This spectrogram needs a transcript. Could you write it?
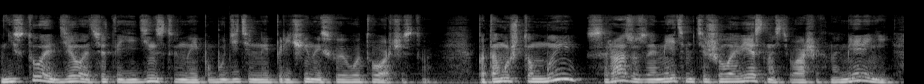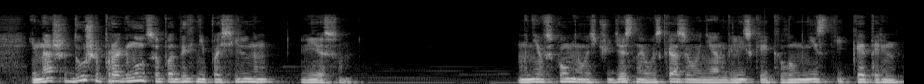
не стоит делать это единственной побудительной причиной своего творчества, потому что мы сразу заметим тяжеловесность ваших намерений, и наши души прогнутся под их непосильным весом. Мне вспомнилось чудесное высказывание английской колумнистки Кэтрин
